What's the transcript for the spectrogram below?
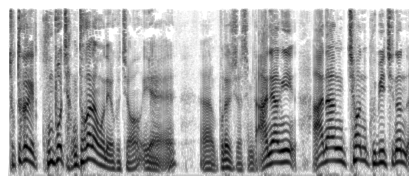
독특하게 군포 장터가 나오네요. 그렇죠 예. 아, 보내주셨습니다. 안양이 안양천 굽이치는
